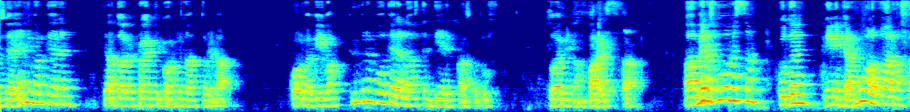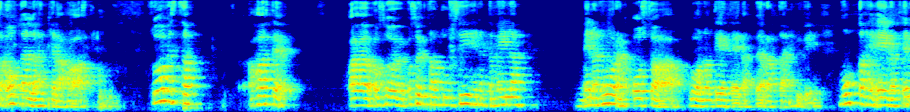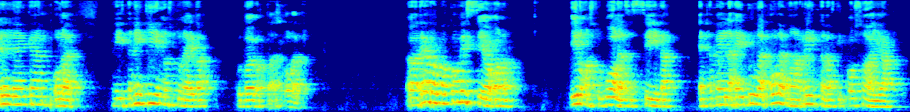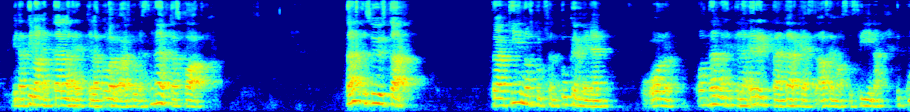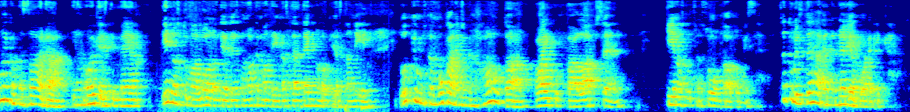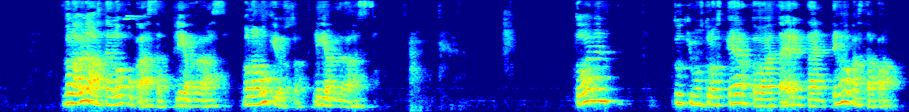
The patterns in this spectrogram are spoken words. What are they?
tosiaan Jenni Vartiainen ja toimin projektikoordinaattorina 3-10-vuotiaiden lasten tiedekasvatustoiminnan parissa. Meillä Suomessa, kuten niin ikään muualla maailmassa, on tällä hetkellä haaste. Suomessa haaste osoittautuu siihen, että meillä, meillä nuoret osaa luonnontieteitä verrattain hyvin, mutta he eivät edelleenkään ole niistä niin kiinnostuneita kuin toivottaisiin olevan. Euroopan komissio on ilmastu huolensa siitä, että meillä ei tule olemaan riittävästi osaajia, mitä tilanne tällä hetkellä tulevaisuudessa näyttäisi vaatia. Tästä syystä tämä kiinnostuksen tukeminen on, on tällä hetkellä erittäin tärkeässä asemassa siinä, että kuinka me saadaan ihan oikeasti meidän innostumaan luonnontieteestä, matematiikasta ja teknologiasta niin, tutkimusten mukaan, jos me halutaan vaikuttaa lapsen kiinnostuksen suuntautumiseen, se tulisi tehdä ennen neljän vuoden ikää. Me ollaan yläasteen loppupäässä liian myöhässä. Me ollaan lukiossa liian myöhässä. Toinen tutkimustulos kertoo, että erittäin tehokas tapa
